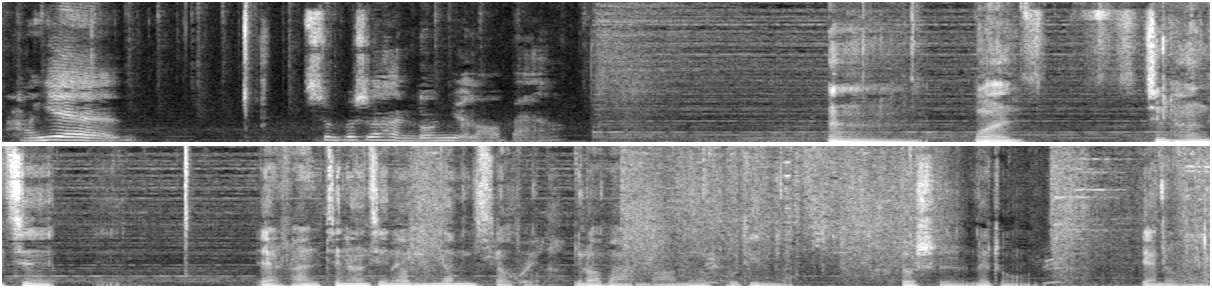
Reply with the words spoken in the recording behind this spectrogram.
行业是不是很多女老板啊？嗯，我经常见，也反正经常见聊天单的比较多。女老板吧，没有固定的，都是那种点着玩的。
